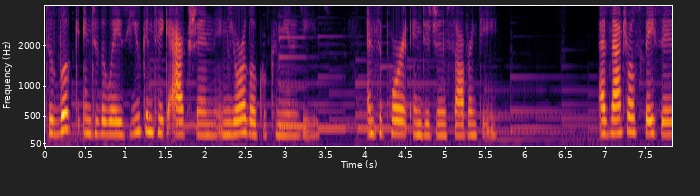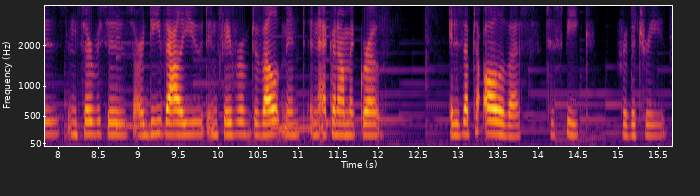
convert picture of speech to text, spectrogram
to look into the ways you can take action in your local communities and support Indigenous sovereignty. As natural spaces and services are devalued in favor of development and economic growth, it is up to all of us to speak for the trees.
